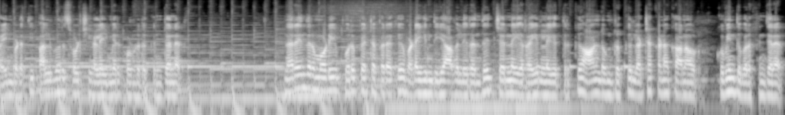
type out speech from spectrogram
பயன்படுத்தி பல்வேறு சூழ்ச்சிகளை மேற்கொண்டிருக்கின்றனர். நரேந்திர மோடி பொறுப்பேற்ற பிறகு வட இந்தியாவில் இருந்து சென்னை ரயில் நிலையத்திற்கு ஆண்டொன்றுக்கு லட்சக்கணக்கானோர் குவிந்து வருகின்றனர்.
